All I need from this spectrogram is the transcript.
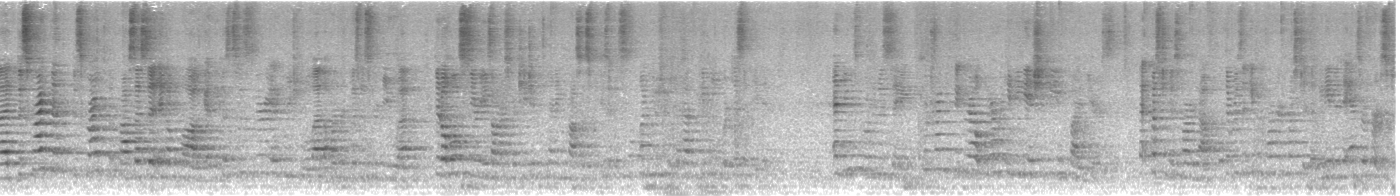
uh, described, the, described the process in a blog, because this was very unusual. Uh, the Harvard Business Review uh, did a whole series on our strategic planning process because it was so unusual to have people who participated. And he was we're trying to figure out where Wikimedia should be in five years. That question is hard enough, but there was an even harder question that we needed to answer first.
